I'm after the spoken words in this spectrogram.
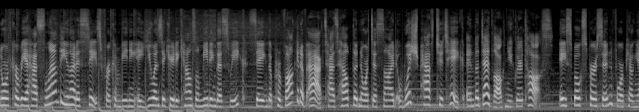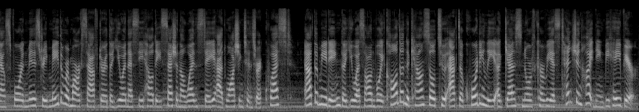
North Korea has slammed the United States for convening a UN Security Council meeting this week, saying the provocative act has helped the North decide which path to take in the deadlock nuclear talks. A spokesperson for Pyongyang's foreign ministry made the remarks after the UNSC held a session on Wednesday at Washington's request. At the meeting, the U.S. envoy called on the Council to act accordingly against North Korea's tension heightening behavior.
